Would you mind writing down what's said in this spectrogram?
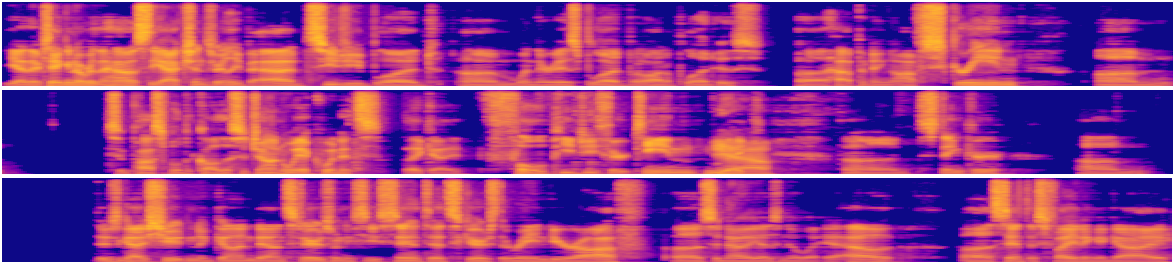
yeah, they're taking over the house. The action's really bad. CG blood um, when there is blood, but a lot of blood is uh, happening off screen. Um, it's impossible to call this a John Wick when it's like a full PG thirteen Yeah. like, uh, stinker. Um, there's a guy shooting a gun downstairs when he sees Santa. It scares the reindeer off. Uh, so now he has no way out. Uh, Santa's fighting a guy.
